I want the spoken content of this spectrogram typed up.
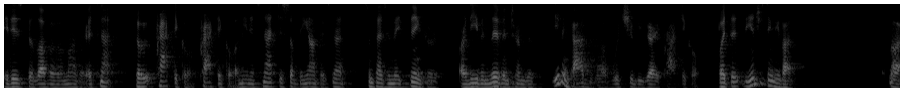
it is the love of a mother. It's not so practical, practical. I mean, it's not just something out there. It's not, sometimes we may think or, or even live in terms of even God's love, which should be very practical. But the, the interesting thing about uh,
